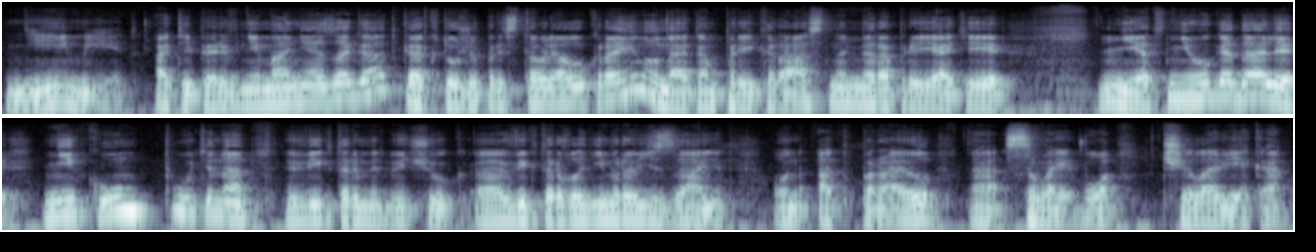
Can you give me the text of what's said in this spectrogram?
не имеет. А теперь, внимание, загадка, кто же представлял Украину на этом прекрасном мероприятии нет, не угадали. Не кум Путина Виктор Медведчук. А Виктор Владимирович занят. Он отправил а, своего человека.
